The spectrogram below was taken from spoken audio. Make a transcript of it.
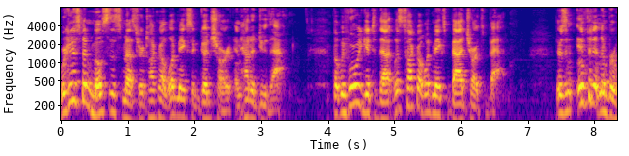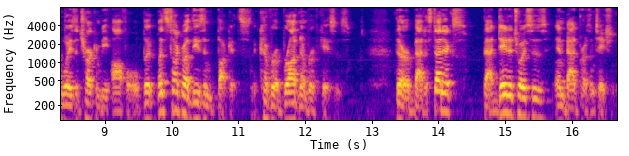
We're going to spend most of the semester talking about what makes a good chart and how to do that. But before we get to that, let's talk about what makes bad charts bad. There's an infinite number of ways a chart can be awful, but let's talk about these in buckets that cover a broad number of cases. There are bad aesthetics, bad data choices, and bad presentation.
